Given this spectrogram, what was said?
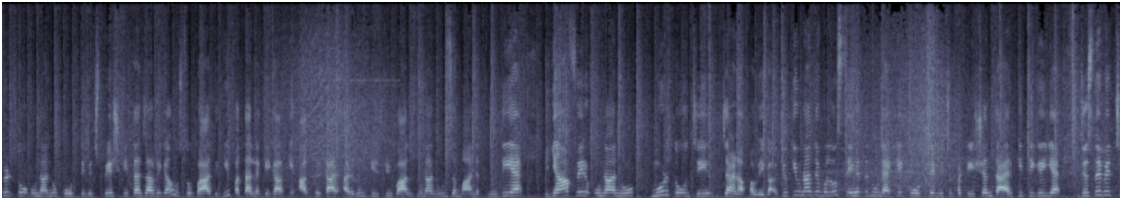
ਫਿਰ ਤੋਂ ਉਹਨਾਂ ਨੂੰ ਕੋਰਟ ਦੇ ਵਿੱਚ ਪੇਸ਼ ਕੀਤਾ ਜਾਵੇਗਾ। ਉਸ ਤੋਂ ਬਾਅਦ ਹੀ ਪਤਾ ਲੱਗੇਗਾ ਕਿ ਆਖਿਰਕਾਰ ਅਰਵਿੰਦ ਕੇਜਰੀਵਾਲ ਉਹਨਾਂ ਨੂੰ ਜ਼ਮਾਨਤ ਮਿਲਦੀ ਹੈ। ਜਾਂ ਫਿਰ ਉਹਨਾਂ ਨੂੰ ਮੁੜ ਤੋਂ ਜੇਲ੍ਹ ਜਾਣਾ ਪਵੇਗਾ। ਕਿਉਂਕਿ ਉਹਨਾਂ ਦੇ ਵੱਲੋਂ ਸਿਹਤ ਨੂੰ ਲੈ ਕੇ ਕੋਰਟ ਦੇ ਵਿੱਚ ਪਟੀਸ਼ਨ ਦਾਇਰ ਕੀਤੀ ਗਈ ਹੈ, ਜਿਸ ਦੇ ਵਿੱਚ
